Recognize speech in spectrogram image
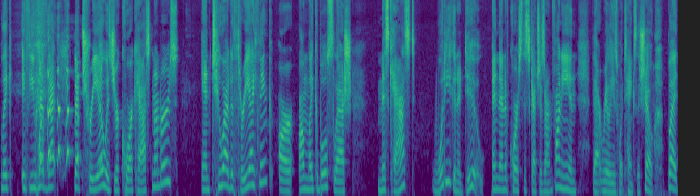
like if you have that that trio as your core cast members and two out of three i think are unlikable slash miscast what are you going to do and then of course the sketches aren't funny and that really is what tanks the show but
